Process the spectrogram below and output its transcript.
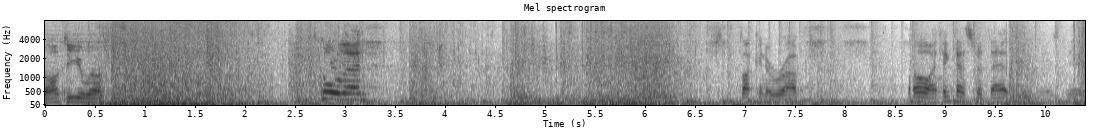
It's all to you, Will. Cool then. Just fucking erupt. Oh, I think that's what that thing is there.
